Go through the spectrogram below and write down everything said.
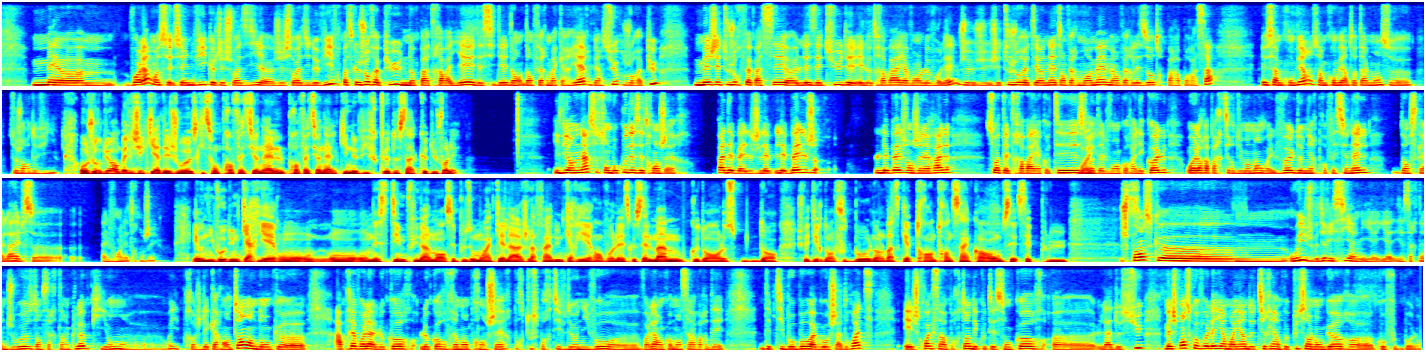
Mais euh, voilà, moi, c'est une vie que j'ai choisi, euh, j'ai choisi de vivre parce que j'aurais pu ne pas travailler et décider d'en faire ma carrière, bien sûr, j'aurais pu. Mais j'ai toujours fait passer les études et, le travail avant le volet. J'ai toujours été honnête envers moi-même et envers les autres par rapport à ça. Et ça me convient, ça me convient totalement ce, ce genre de vie. Aujourd'hui en Belgique, il y a des joueuses qui sont professionnelles, professionnelles, qui ne vivent que de ça, que du volet Il y en a, ce sont beaucoup des étrangères, pas des Belges. Les, Belges, les Belges en général, soit elles travaillent à côté, soit elles vont encore à l'école, ou alors à partir du moment où elles veulent devenir professionnelles, dans ce cas-là, elles, se, elles vont à l'étranger. Et au niveau d'une carrière, on, estime finalement, c'est plus ou moins quel âge la fin d'une carrière en volet Est-ce que c'est le même que dans le, dans, dans le football, dans le basket, 30, 35 ans, ou c'est plus je pense que hum, oui, je veux dire ici, il y, a certaines joueuses dans certains clubs qui ont, euh, oui, proche des 40 ans. Donc euh, après voilà, le corps, le corps vraiment prend cher pour tout sportif de haut niveau. Euh, voilà, on commence à avoir des, des, petits bobos à gauche, à droite, et je crois que c'est important d'écouter son corps là-dessus. Mais je pense qu'au volet, il y a moyen de tirer un peu plus en longueur qu'au football.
